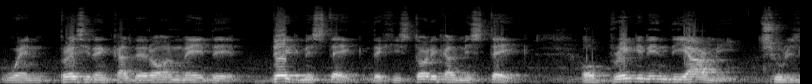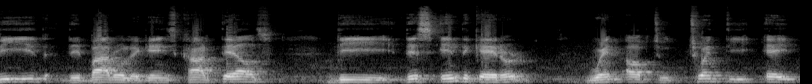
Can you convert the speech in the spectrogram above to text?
when President Calderon made the big mistake, the historical mistake of bringing in the army to lead the battle against cartels. The, this indicator went up to 28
